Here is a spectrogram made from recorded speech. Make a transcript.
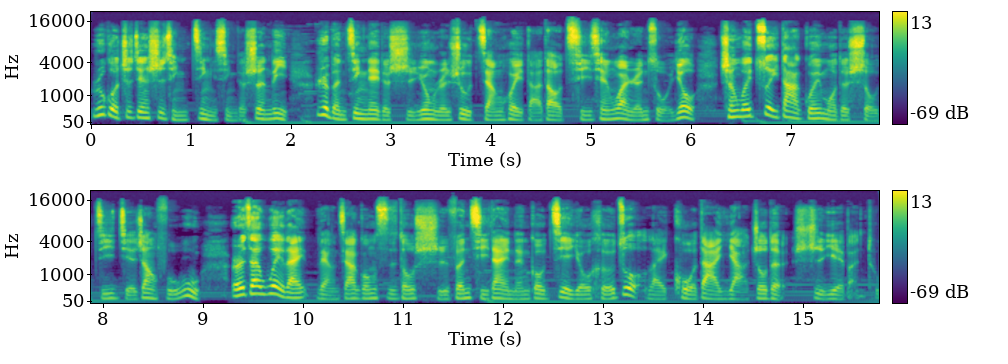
如果这件事情进行的顺利，日本境内的使用人数将会达到七千万人左右，成为最大规模。的手机结账服务，而在未来，两家公司都十分期待能够借由合作来扩大亚洲的事业版图。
